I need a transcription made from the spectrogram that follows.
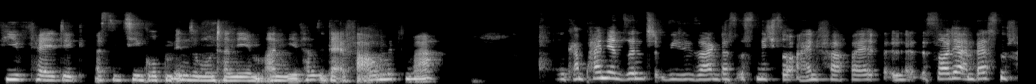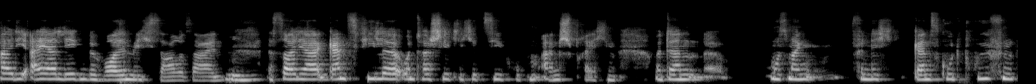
vielfältig, was die Zielgruppen in so einem Unternehmen angeht. Haben Sie da Erfahrungen mitgemacht? Kampagnen sind, wie Sie sagen, das ist nicht so einfach, weil äh, es soll ja im besten Fall die eierlegende Wollmilchsau sein. Mhm. Es soll ja ganz viele unterschiedliche Zielgruppen ansprechen. Und dann äh, muss man finde ich, ganz gut prüfen,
